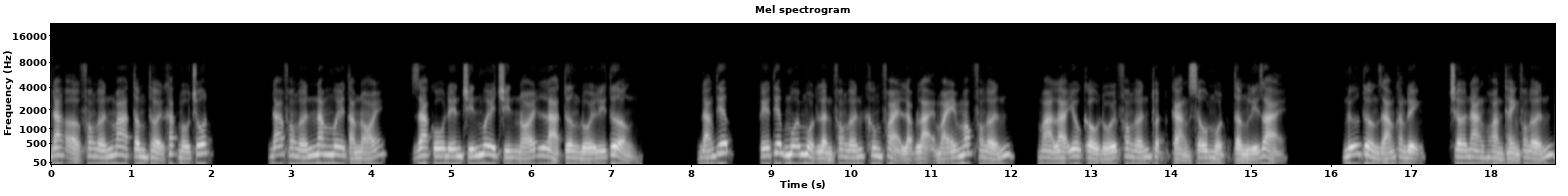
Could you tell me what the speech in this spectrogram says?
đang ở phong ấn ma tâm thời khắc mấu chốt. Đã phong ấn 58 nói, gia cố đến 99 nói là tương đối lý tưởng. Đáng tiếc, kế tiếp mỗi một lần phong ấn không phải lặp lại máy móc phong ấn, mà là yêu cầu đối phong ấn thuật càng sâu một tầng lý giải. Nữ tưởng dám khẳng định, chờ nàng hoàn thành phong ấn,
